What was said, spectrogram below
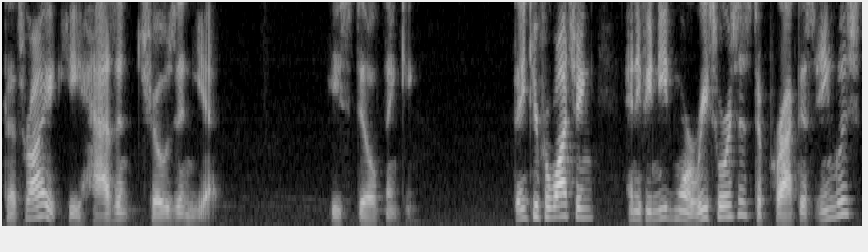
That's right. He hasn't chosen yet. He's still thinking. Thank you for watching. And if you need more resources to practice English,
